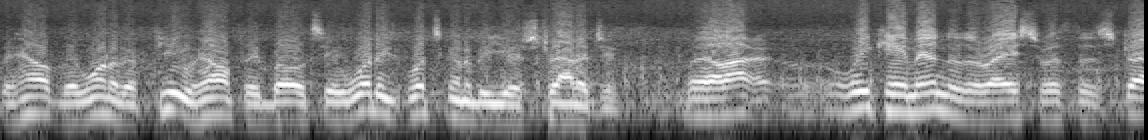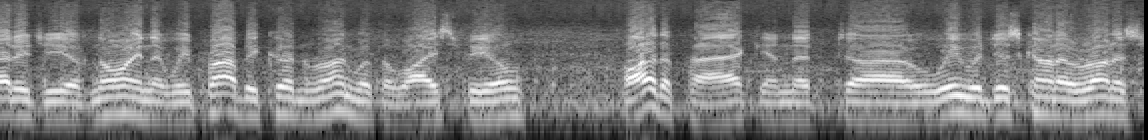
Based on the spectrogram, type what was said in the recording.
the healthy, one of the few healthy boats here. What is, what's going to be your strategy? Well, I, we came into the race with the strategy of knowing that we probably couldn't run with the Weisfield or the pack, and that uh, we would just kind of run as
